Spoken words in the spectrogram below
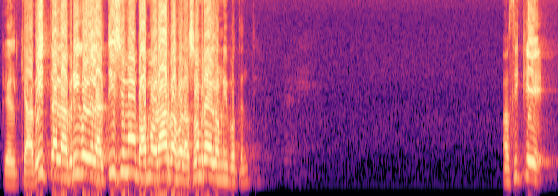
que el que habita el abrigo del Altísimo va a morar bajo la sombra del Omnipotente. Así que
